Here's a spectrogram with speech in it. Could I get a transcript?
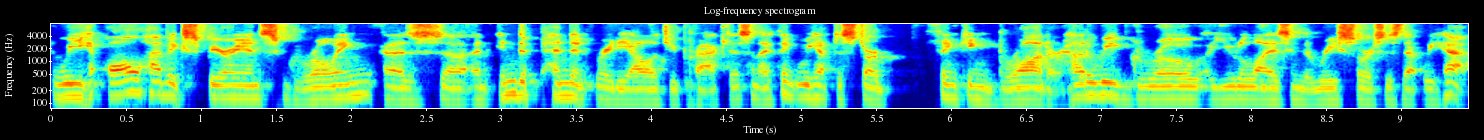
we all have experience growing as uh, an independent radiology practice, and I think we have to start thinking broader. How do we grow utilizing the resources that we have?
